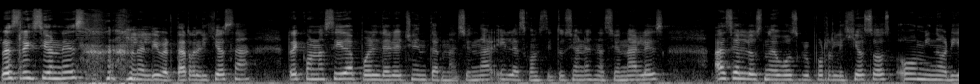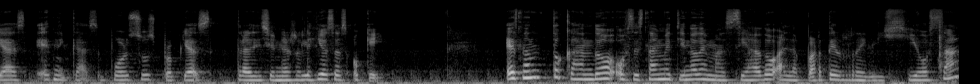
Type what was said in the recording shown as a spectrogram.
Restricciones a la libertad religiosa reconocida por el derecho internacional y las constituciones nacionales hacia los nuevos grupos religiosos o minorías étnicas por sus propias tradiciones religiosas. Ok. ¿Están tocando o se están metiendo demasiado a la parte religiosa?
